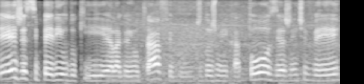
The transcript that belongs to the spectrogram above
Desde esse período que ela ganhou tráfego, de 2014, a gente vê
